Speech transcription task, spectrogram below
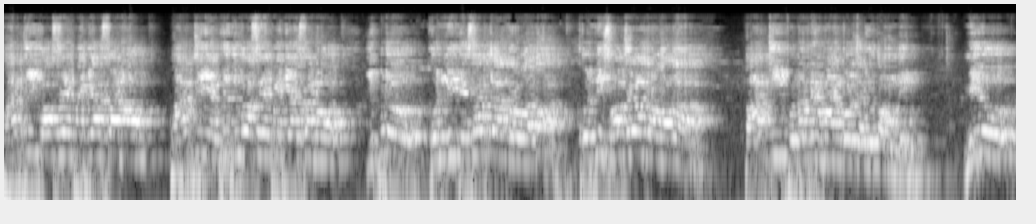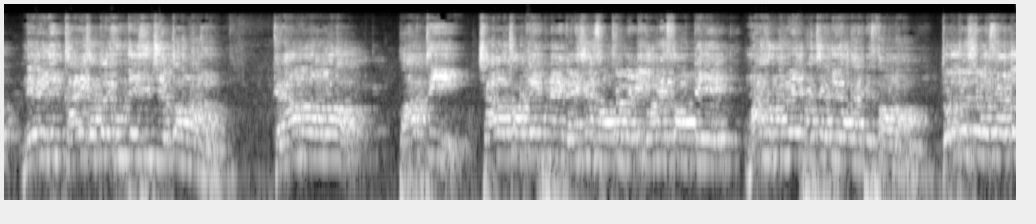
పార్టీ కోసమే ఇప్పుడు కొన్ని దశాబ్దాల తర్వాత కొన్ని సంవత్సరాల తర్వాత పార్టీ పునర్నిర్మాణం కూడా జరుగుతూ ఉంది. మీరు నేను ఇది కార్యకర్తలకు ఉద్దేశించి చెప్తా ఉన్నాను. గ్రామాలలో పార్టీ చాలా చోట్ల ఇప్పుడు నేను గడిచిన సంవత్సరం బట్టి గమనిస్తా ఉంటే మనకు మనమే ప్రత్యర్థులుగా కనిపిస్తా ఉన్నాం. దురదృష్టవశాత్తు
